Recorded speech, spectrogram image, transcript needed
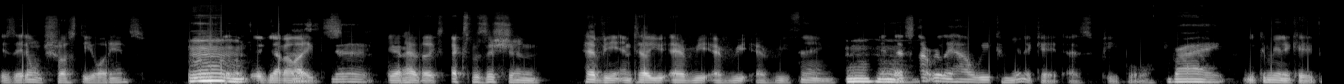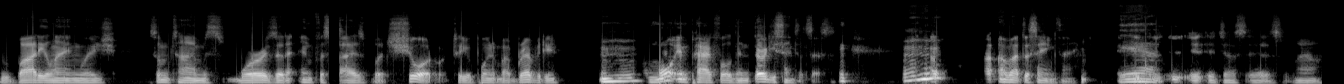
is they don't trust the audience. They Mm, they gotta like good. they gotta have like exposition heavy and tell you every every everything. And that's Mhm. not really how we communicate as people. Right. We communicate through body language, sometimes words that are emphasized but short, to your point about brevity, Mhm. more impactful than 30 sentences Mhm. about the same thing. Yeah. it, it, it just is. Wow.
